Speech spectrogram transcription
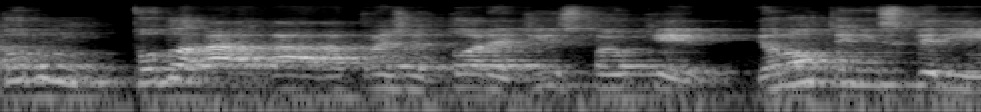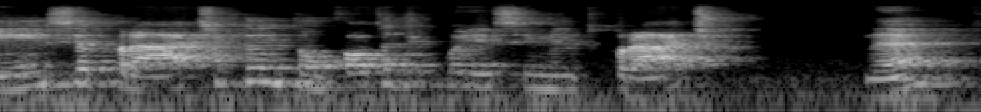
todo, toda a, a, a, trajetória disso foi o quê? Eu não tenho experiência prática, então falta de conhecimento prático, né?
